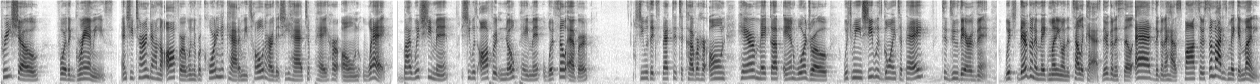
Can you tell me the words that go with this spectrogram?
pre show for the Grammys, and she turned down the offer when the Recording Academy told her that she had to pay her own way, by which she meant she was offered no payment whatsoever. She was expected to cover her own hair, makeup, and wardrobe, which means she was going to pay to do their event, which they're going to make money on the telecast. They're going to sell ads, they're going to have sponsors. Somebody's making money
